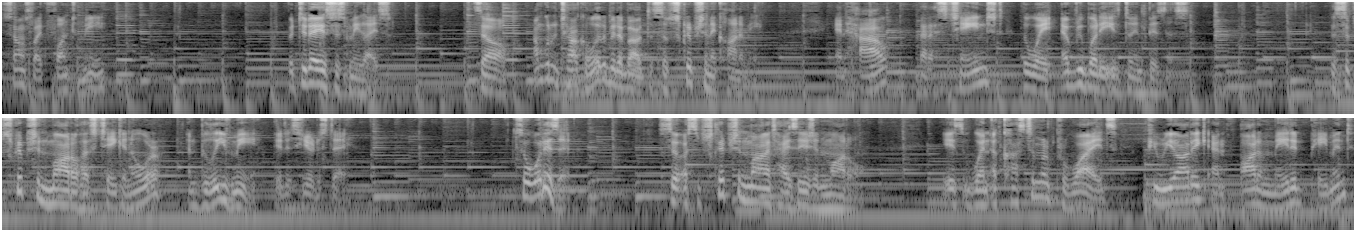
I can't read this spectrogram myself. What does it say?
Sounds like fun to me. But today is just me, guys. So, I'm going to talk a little bit about the subscription economy and how that has changed the way everybody is doing business. The subscription model has taken over, and believe me, it is here to stay. So, what is it? So, a subscription monetization model is when a customer provides periodic and automated payment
